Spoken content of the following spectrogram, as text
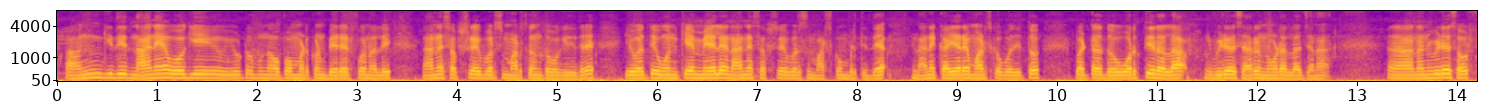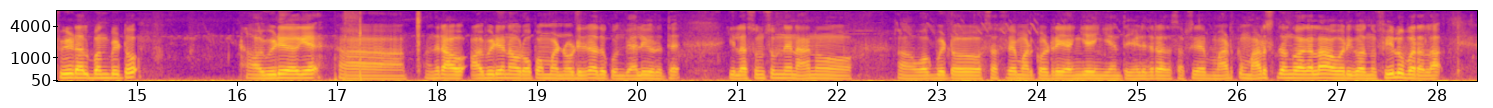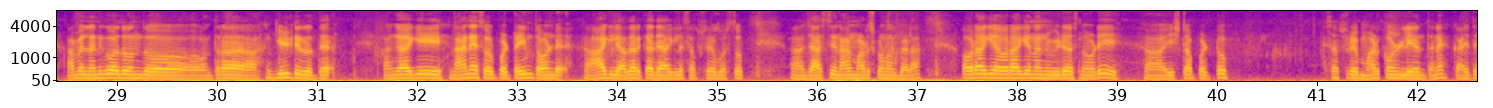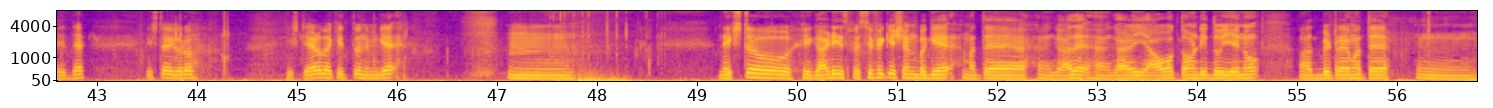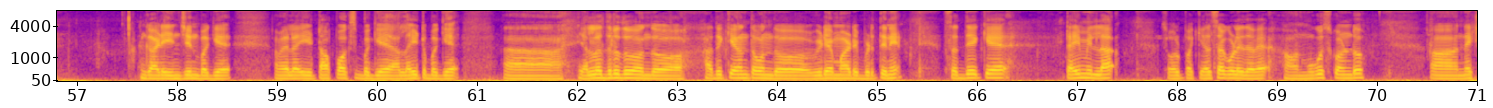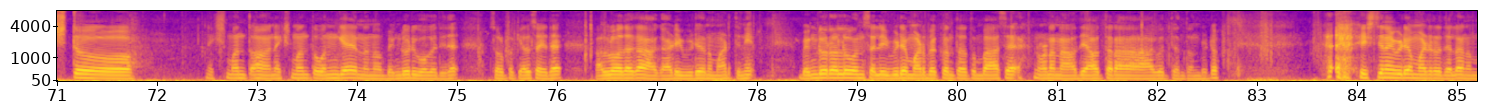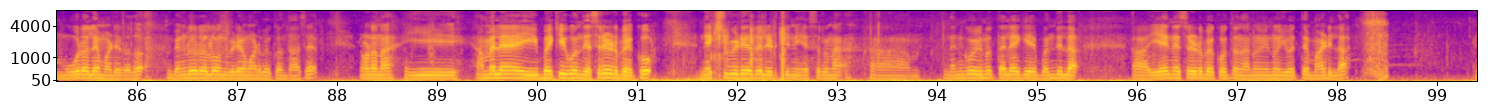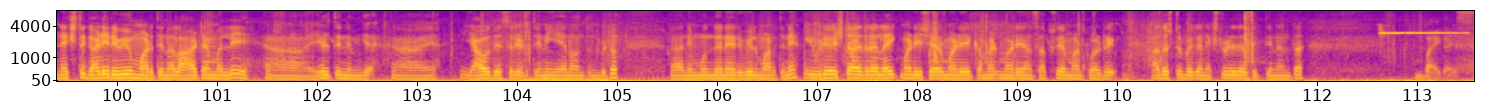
ಹಂಗಿದ್ದು ನಾನೇ ಹೋಗಿ ಯೂಟ್ಯೂಬ್ನ ಓಪನ್ ಮಾಡ್ಕೊಂಡು ಬೇರೆ ಫೋನಲ್ಲಿ ನಾನೇ ಸಬ್ಸ್ಕ್ರೈಬರ್ಸ್ ಮಾಡ್ಕೊತ ಹೋಗಿದ್ದಿದ್ರೆ ಇವತ್ತೇ ಒನ್ ಕೆ ಮೇಲೆ ನಾನೇ ಸಬ್ಸ್ಕ್ರೈಬರ್ಸ್ ಮಾಡ್ಸ್ಕೊಂಬಿಡ್ತಿದ್ದೆ ನಾನೇ ಕೈಯಾರೆ ಮಾಡಿಸ್ಕೊಬೋದಿತ್ತು ಬಟ್ ಅದು ವರ್ತಿರಲ್ಲ. ವೀಡಿಯೋಸ್ ಯಾರೂ ನೋಡಲ್ಲ ಜನ. ನನ್ನ ವೀಡಿಯೋಸ್ ಅವ್ರ ಫೀಡಲ್ಲಿ ಬಂದುಬಿಟ್ಟು ಆ ವಿಡಿಯೋಗೆ ಅಂದರೆ ಆ ವಿಡಿಯೋನ ಅವ್ರು ಓಪನ್ ಮಾಡಿ ನೋಡಿದರೆ ಅದಕ್ಕೊಂದು ವ್ಯಾಲ್ಯೂ ಇರುತ್ತೆ. ಇಲ್ಲ ಸುಮ್ಮ ಸುಮ್ಮನೆ ನಾನು ಹೋಗ್ಬಿಟ್ಟು ಸಬ್ಸ್ಕ್ರೈಬ್ ಮಾಡ್ಕೊಡ್ರಿ ಹಂಗೆ ಹಿಂಗೆ ಅಂತ ಹೇಳಿದರೆ ಅದು ಸಬ್ಸ್ಕ್ರೈಬ್ ಮಾಡ್ಕೊ ಮಾಡಿಸ್ದಂಗೂ ಆಗಲ್ಲ, ಅವರಿಗೆ ಒಂದು ಫೀಲು ಬರಲ್ಲ. ಆಮೇಲೆ ನನಗೂ ಅದೊಂದು ಒಂಥರ ಗಿಲ್ಟ್ ಇರುತ್ತೆ. ಹಾಗಾಗಿ ನಾನೇ ಸ್ವಲ್ಪ ಟೈಮ್ ತೊಗೊಂಡೆ. ಆಗಲಿ ಅದರ್ ಕದೆ ಆಗಲಿ ಸಬ್ಸ್ಕ್ರೈಬರ್ಸು ಜಾಸ್ತಿ ನಾನು ಮಾಡಿಸ್ಕೊಳೋದು ಬೇಡ. ಅವರಾಗಿ ಅವರಾಗಿ ನನ್ನ ವೀಡಿಯೋಸ್ ನೋಡಿ ಇಷ್ಟಪಟ್ಟು ಸಬ್ಸ್ಕ್ರೈಬ್ ಮಾಡ್ಕೊಳ್ಳಿ ಅಂತಲೇ ಕಾಯ್ತಾ ಇದ್ದೆ. ಇಷ್ಟೇ ಗುರು, ಇಷ್ಟು ಹೇಳಬೇಕಿತ್ತು ನಿಮಗೆ. ನೆಕ್ಸ್ಟು ಈ ಗಾಡಿ ಸ್ಪೆಸಿಫಿಕೇಷನ್ ಬಗ್ಗೆ ಮತ್ತು ಅದೇ ಗಾಡಿ ಯಾವಾಗ ತೊಗೊಂಡಿದ್ದು, ಏನು ಅದು ಬಿಟ್ಟರೆ ಮತ್ತು ಗಾಡಿ ಇಂಜಿನ್ ಬಗ್ಗೆ, ಆಮೇಲೆ ಈ ಟಾಪ್ ಬಾಕ್ಸ್ ಬಗ್ಗೆ, ಆ ಲೈಟ್ ಬಗ್ಗೆ ಎಲ್ಲದ್ರದ್ದು ಒಂದು ಅದಕ್ಕೆ ಅಂತ ಒಂದು ವಿಡಿಯೋ ಮಾಡಿ ಬಿಡ್ತೀನಿ. ಸದ್ಯಕ್ಕೆ ಟೈಮ್ ಇಲ್ಲ. ಸ್ವಲ್ಪ ಕೆಲಸಗಳಿದ್ದಾವೆ ಅವನು ಮುಗಿಸ್ಕೊಂಡು next next month next month ಒನ್ಗೆ ನಾನು ಬೆಂಗಳೂರಿಗೆ ಹೋಗೋದಿದೆ. ಸ್ವಲ್ಪ ಕೆಲಸ ಇದೆ. ಅಲ್ಲಿ ಹೋದಾಗ ಆ ಗಾಡಿ ವೀಡಿಯೋನ ಮಾಡ್ತೀನಿ. ಬೆಂಗಳೂರಲ್ಲೂ ಒಂದು ಸಲ ವೀಡಿಯೋ ಮಾಡಬೇಕು ಅಂತ ತುಂಬ ಆಸೆ. ನೋಡೋಣ ಅದು ಯಾವ ಥರ ಆಗುತ್ತೆ ಅಂತ ಅಂದ್ಬಿಟ್ಟು. ಇಷ್ಟು ದಿನ ವೀಡಿಯೋ ಮಾಡಿರೋದೆಲ್ಲ ನಮ್ಮ ಊರಲ್ಲೇ ಮಾಡಿರೋದು. ಬೆಂಗಳೂರಲ್ಲೂ ಒಂದು ವೀಡಿಯೋ ಮಾಡಬೇಕು ಅಂತ ಆಸೆ. ನೋಡೋಣ. ಈ, ಆಮೇಲೆ ಈ ಬೈಕಿಗೆ ಒಂದು ಹೆಸರು ಇಡಬೇಕು. ನೆಕ್ಸ್ಟ್ ವೀಡಿಯೋದಲ್ಲಿ ಇಡ್ತೀನಿ ಹೆಸರನ್ನ. ನನಗೂ ಇನ್ನೂ ತಲೆಗೆ ಬಂದಿಲ್ಲ. ಏನು ಹೆಸರು ಇಡಬೇಕು ಅಂತ ನಾನು ಇನ್ನೂ ಇವತ್ತೇ ಮಾಡಿಲ್ಲ. ನೆಕ್ಸ್ಟ್ ಗಾಡಿ ರಿವ್ಯೂ ಮಾಡ್ತೀನಲ್ಲ, ಆ ಟೈಮಲ್ಲಿ ಹೇಳ್ತೀನಿ ನಿಮಗೆ. ಯಾವ್ದು ಹೆಸರು ಇಡ್ತೀನಿ, ಏನು ಅಂತಂದ್ಬಿಟ್ಟು ನಿಮ್ಮ ಮುಂದೆ ರಿವೀಲ್ ಮಾಡ್ತೀನಿ. ಈ ವಿಡಿಯೋ ಇಷ್ಟ ಆದರೆ ಲೈಕ್ ಮಾಡಿ ಶೇರ್ ಮಾಡಿ ಕಮೆಂಟ್ ಮಾಡಿ ಸಬ್ಸ್ಕ್ರೈಬ್ ಮಾಡ್ಕೊಳ್ರಿ. ಆದಷ್ಟು ಬೇಗ ನೆಕ್ಸ್ಟ್ ವಿಡಿಯೋದಲ್ಲಿ ಸಿಗ್ತೀನಿ ಅಂತ. Bye guys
